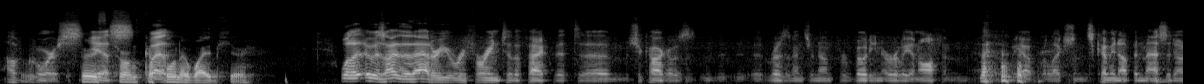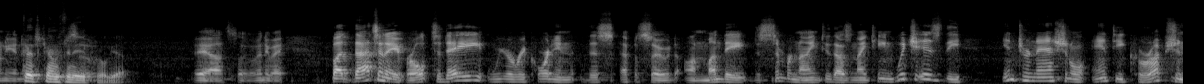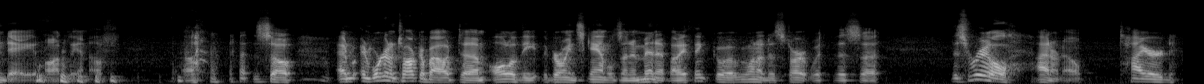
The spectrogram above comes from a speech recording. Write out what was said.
of course very yes. strong Capone well, vibe here. Well, it was either that, or you're referring to the fact that um, Chicago's uh, residents are known for voting early and often. Uh, we have elections coming up in Macedonia. Next That comes year, in so- April, yeah. Yeah. So anyway, but that's in April. Today we are recording this episode on Monday, December 9, 2019, which is the International Anti-Corruption Day. Oddly enough. Uh, so, and and we're going to talk about um, all of the the growing scandals in a minute. But I think uh, we wanted to start with this uh, this real I don't know tired.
